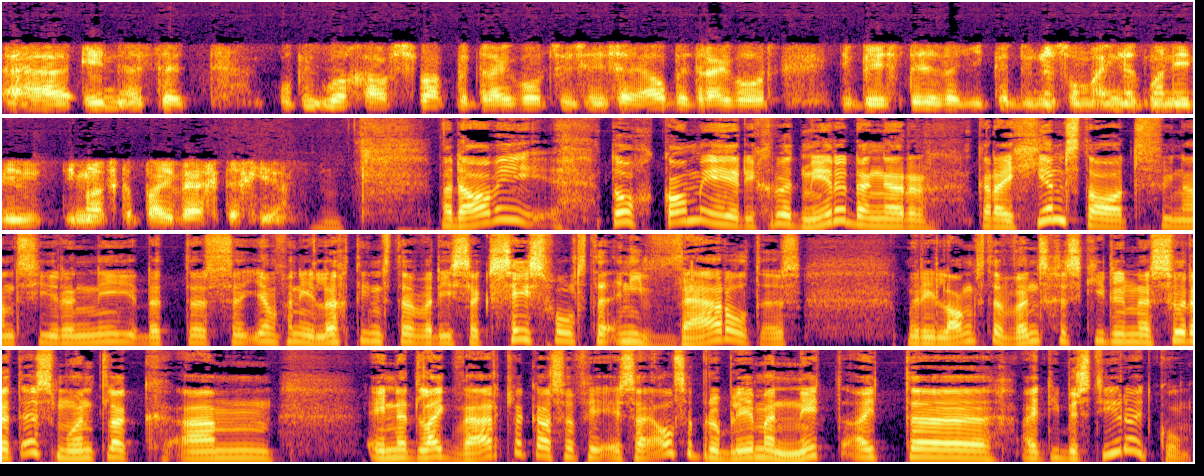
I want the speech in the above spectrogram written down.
Uh en as dit op die oog af swak bedryf word soos SAL bedryf word, die beste wat jy kan doen is om eintlik maar net die die maatskappy weg te gee. Maar Dawie, tog kom hier die groot mededinger kry geen staatsfinansiering nie. Dit is een van die lugdienste wat die suksesvolste in die wêreld is met die langste winsgeskiedenis. So dit is moontlik um En dit lyk werklik asof die SAL se probleme net uit uh, uit die bestuur uitkom.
